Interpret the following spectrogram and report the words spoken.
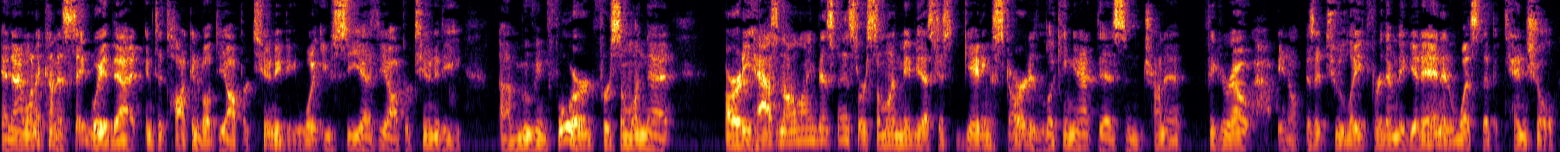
And I want to kind of segue that into talking about the opportunity, what you see as the opportunity uh, moving forward for someone that – already has an online business or someone maybe that's just getting started looking at this and trying to figure out how, you know is it too late for them to get in and what's the potential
